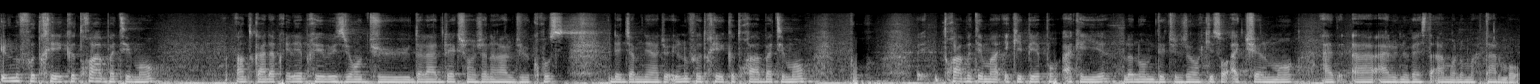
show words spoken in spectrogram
il ne faudrait que trois bâtiments en tout cas d'après les prévisions du, de la direction générale du CRUS de Djamnyadjo, il ne faudrait que trois bâtiments pour trois bâtiments équipés pour accueillir le nombre d'étudiants qui sont actuellement à, à, l'université Amadou Mahtarbo.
